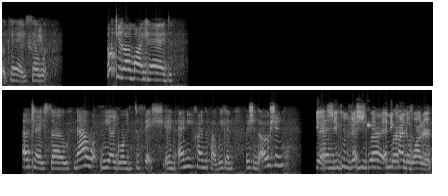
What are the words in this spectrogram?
Okay, so bucket on my head. Okay, so now we are going to fish in any kind of pond. We can fish in the ocean. Yes, And- you can fish and in any kind of water.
